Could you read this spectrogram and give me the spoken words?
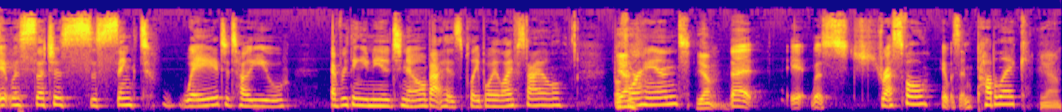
It was such a succinct way to tell you everything you needed to know about his Playboy lifestyle Yeah. beforehand. Yep. That it was stressful. It was in public. Yeah.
